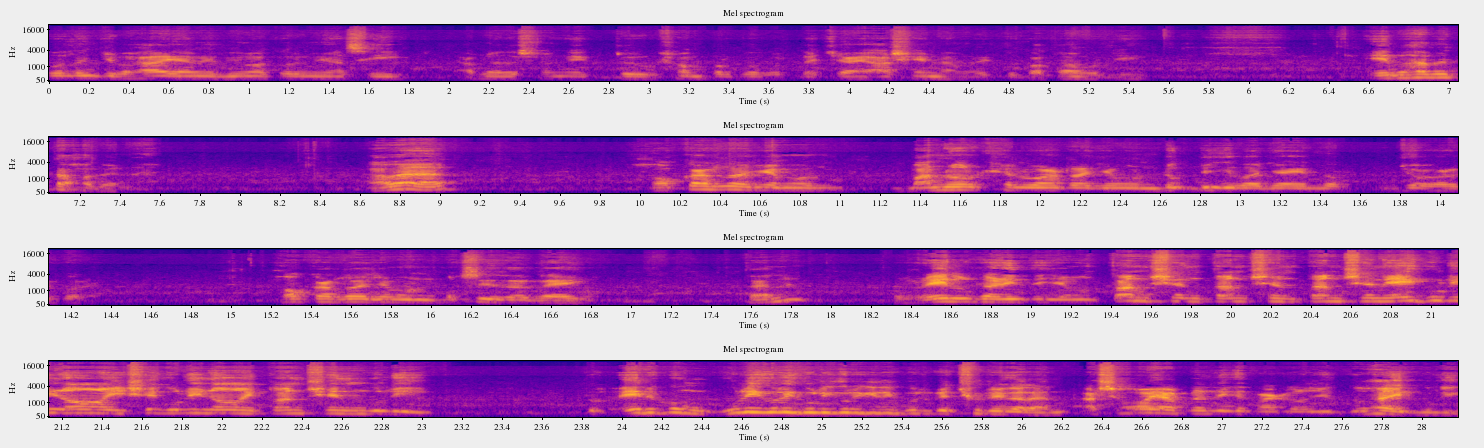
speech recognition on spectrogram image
বললেন যে, ভাই, আমি বিমা কর্মী আছি, আপনাদের সঙ্গে একটু সম্পর্ক করতে চাই, আসেন, আমরা একটু কথা বলি। এভাবে তো হবে না। আবার হকাররা যেমন, বানর খেলোয়াড়রা যেমন, ডুগডুগি বাজায় লোক জোগাড় করে। হকাররা যেমন বক্সিতা দেয়, তাই না? রেলগাড়িতে যেমন টানছেন টানছেন টানছেন এইগুলি নয় সেগুলি নয় টানছেনগুলি তো এরকম গুলি গুলি গুলি গুলি গুলি গুলিকে ছুটে গেলেন। আর সবাই আপনার দিকে তাকালো যে দোহাই গুলি?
